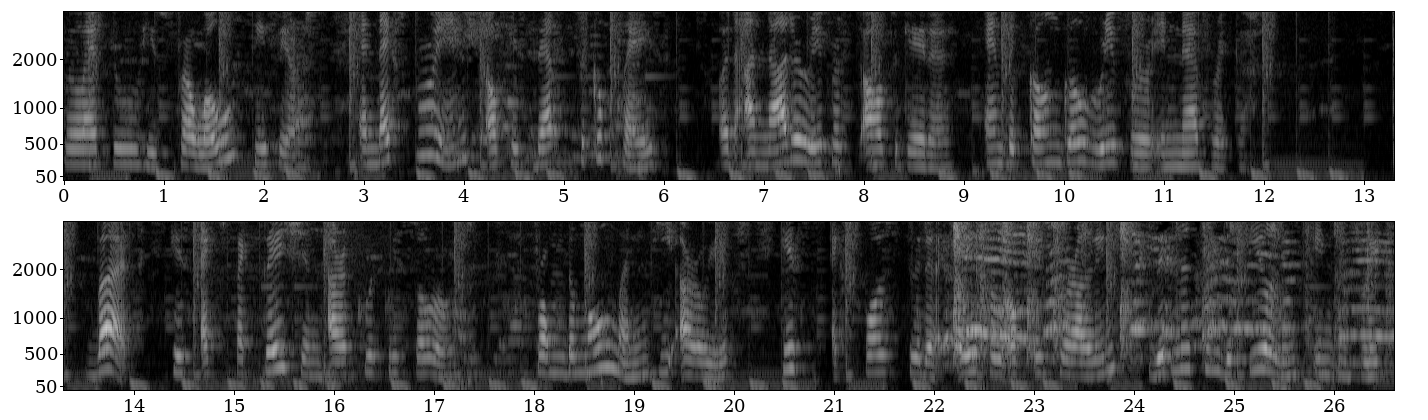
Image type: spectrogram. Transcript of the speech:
related to his fellow seafarers, an experience of his death took place on another river altogether, and the Congo River in Africa. But his expectations are quickly sorrowed. From the moment he arrives, He's exposed to the evil of imperialism, witnessing the violence it inflicts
